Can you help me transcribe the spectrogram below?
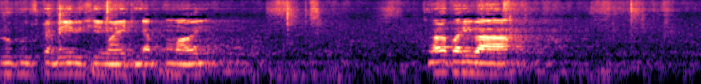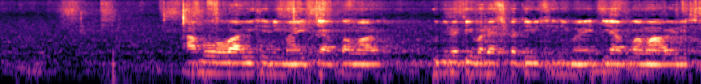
ભૂપૃષ્ઠ બે વિશે માહિતી આપવામાં આવેલી. જળ પરિવાર. આબોહવા વિશેની માહિતી આપવામાં આવે. કુદરતી વનસ્પતિ વિશેની માહિતી આપવામાં આવેલી છે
